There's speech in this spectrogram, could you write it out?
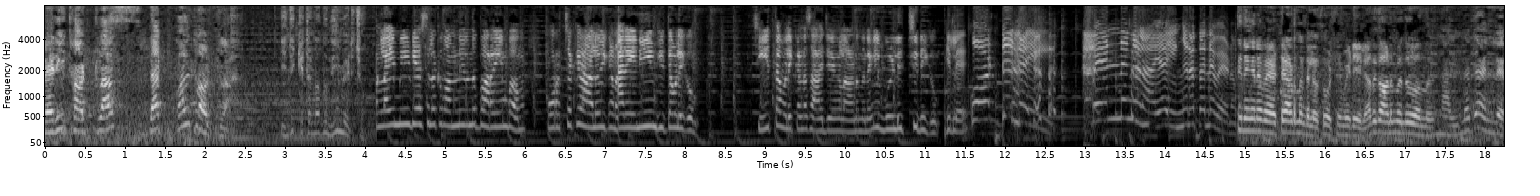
വെരി തേർഡ് ക്ലാസ്. ഇത് കിട്ടണത് നീ മേടിച്ചോ? ഓൺലൈൻ മീഡിയാസിലൊക്കെ വന്നിരുന്ന് പറയുമ്പം കുറച്ചൊക്കെ ആലോചിക്കണം. ഞാൻ ഇനിയും ചീത്ത വിളിക്കും. ചീത്ത വിളിക്കേണ്ട സാഹചര്യങ്ങളാണെന്നുണ്ടെങ്കിൽ വിളിച്ചിരിക്കും. ഇല്ലേ? പെണ്ണുങ്ങളായ ഇങ്ങനെ തന്നെ വേണം. ഇങ്ങനെ വേട്ടയാടുന്നുണ്ടല്ലോ സോഷ്യൽ മീഡിയയിൽ അത് കാണുമ്പോൾ എന്ത് തോന്നുന്നു? നല്ലതല്ലേ.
